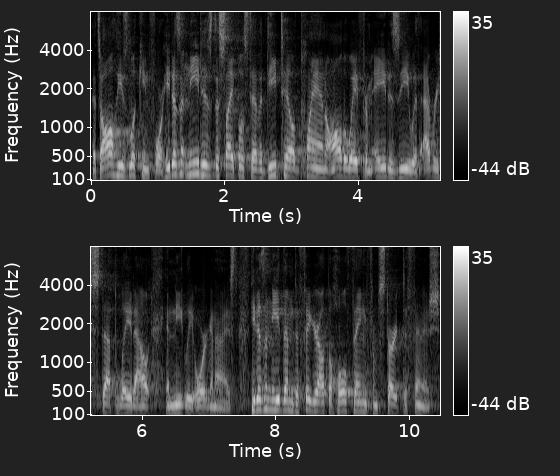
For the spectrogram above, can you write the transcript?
That's all he's looking for. He doesn't need his disciples to have a detailed plan all the way from A to Z with every step laid out and neatly organized. He doesn't need them to figure out the whole thing from start to finish.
